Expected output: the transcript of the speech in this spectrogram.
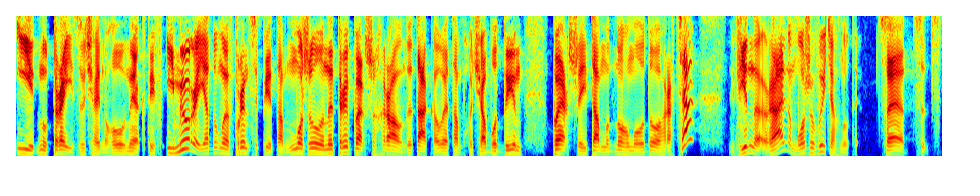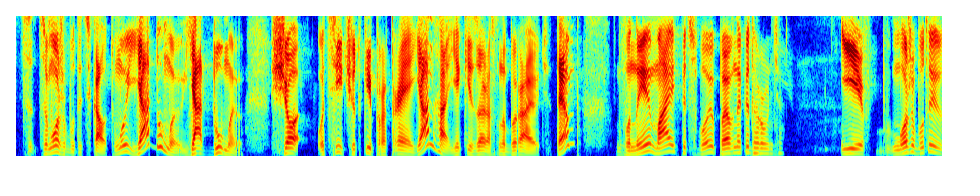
і ну, Трей, звичайно, головний актив. І Мюррей, я думаю, в принципі, там, можливо, не три перших раунди, так, але там хоча б один перший і там одного молодого гравця він реально може витягнути. Це, це, це, це може бути цікаво. Тому я думаю, я думаю, що оці чутки про Трея Янга, які зараз набирають темп, вони мають під собою певне підґрунтя. І може бути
